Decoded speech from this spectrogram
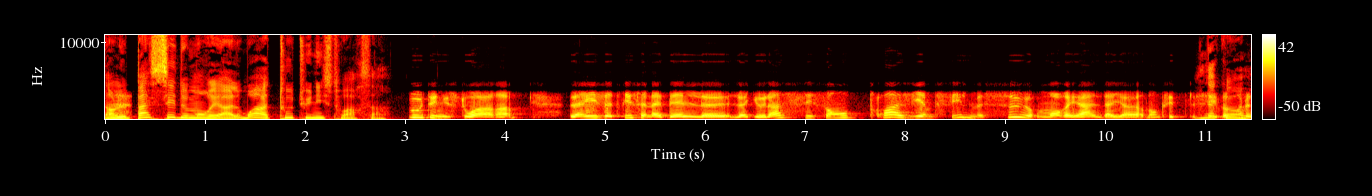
dans le passé de Montréal. Moi, toute une histoire, ça. Toute une histoire, hein. La réalisatrice Annabelle euh, Loyola, c'est son troisième film sur Montréal d'ailleurs. Donc c'est vraiment le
